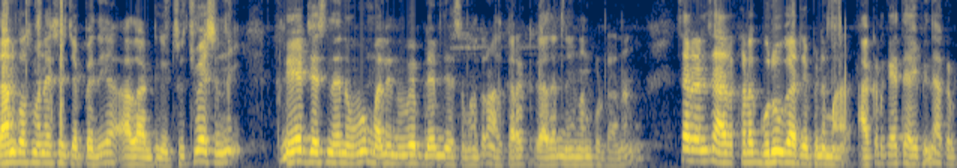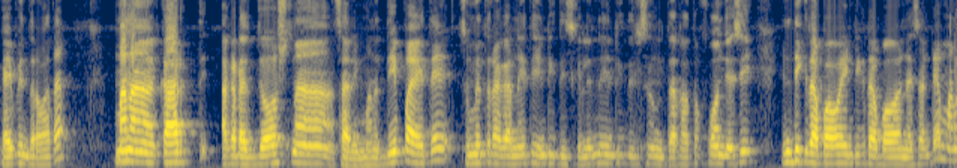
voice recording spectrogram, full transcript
దానికోసం అనేసి చెప్పేది అలాంటి సిచ్యువేషన్ని క్రియేట్ చేసిందే నువ్వు మళ్ళీ నువ్వే బ్లేమ్ చేస్తే మాత్రం అది కరెక్ట్ కాదని నేను అనుకుంటాను. సరే అనేసి అక్కడ గురువు గారు చెప్పిన మా అక్కడికైతే అయిపోయింది. అక్కడికి అయిపోయిన తర్వాత మన కార్తి అక్కడ జోష్ణ సారీ మన దీప అయితే సుమిత్ర గారిని అయితే ఇంటికి తీసుకెళ్ళింది. ఇంటికి తీసుకున్న తర్వాత ఫోన్ చేసి ఇంటికి రా బావా ఇంటికి రా బావా అనేసి అంటే మన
